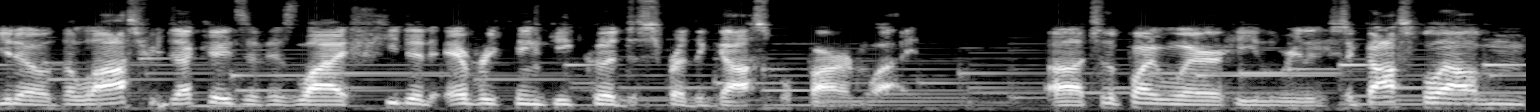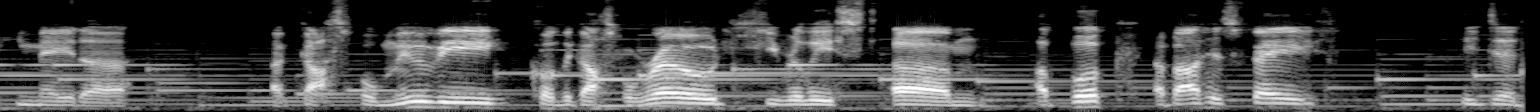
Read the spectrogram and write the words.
you know, the last few decades of his life, he did everything he could to spread the gospel far and wide, uh, to the point where he released a gospel album. He made a a gospel movie called The Gospel Road. He released um, a book about his faith. He did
